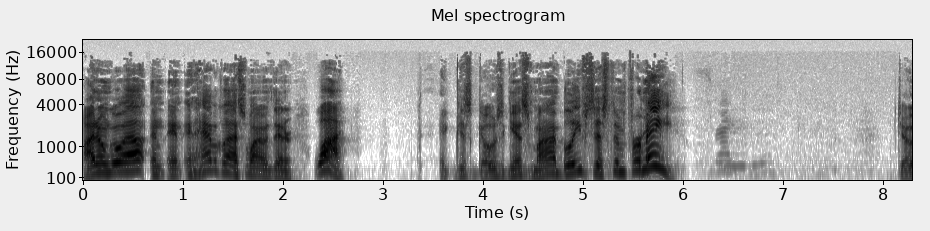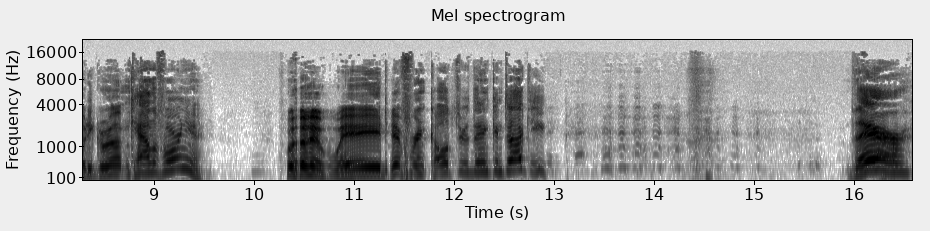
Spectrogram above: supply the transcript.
I don't go out and, and, and have a glass of wine with dinner. Why? It just goes against my belief system for me. Jody grew up in California. Way different culture than Kentucky. there,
